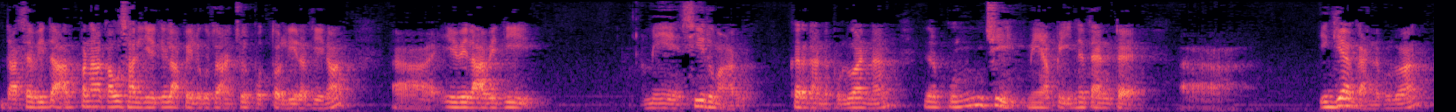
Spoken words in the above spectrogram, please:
දසවිධ අර්පණා කෞශල්‍ය කියලා අපේ ලොකු සාංශු පොත්වල ලියලා තියෙනවා. ඒ වෙලාවේදී මේ සීරු මාරු කරගන්න පුළුවන් නම් ඉතින් පුංචි මේ අපි ඉන්න තැනට ඉගිය ගන්න පුළුවන්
